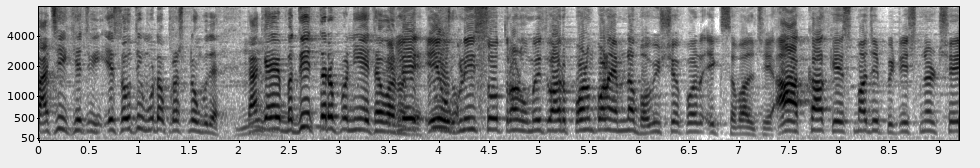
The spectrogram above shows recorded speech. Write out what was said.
પાછી ખેંચવી એ સૌથી મોટો પ્રશ્ન ઊભો થાય. કારણ કે એ બધી જ તરફ ન્યાય થવાનો એટલે એ ઓગણીસો ત્રણ ઉમેદવાર પણ પણ એમના ભવિષ્ય પર એક સવાલ છે. આ આખા કેસમાં જે પિટિશનર છે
